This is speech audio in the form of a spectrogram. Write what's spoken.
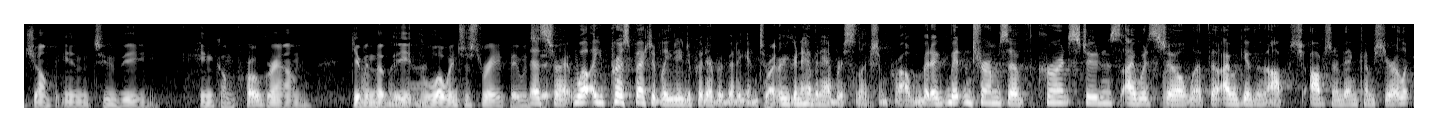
jump into the income program given the, the, the, low interest rate, they would That's say. right. Well, prospectively, you need to put everybody into right. it, or you're going to have an adverse selection problem. But, uh, but in terms of current students, I would still right. let the, I would give them the op- option of income share. Look,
